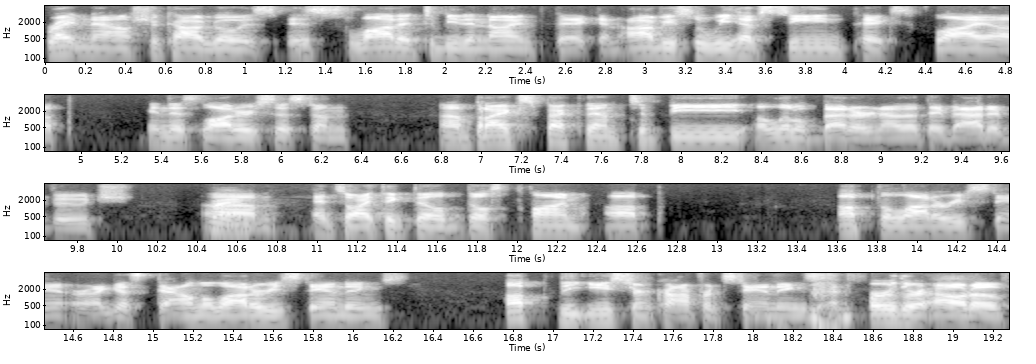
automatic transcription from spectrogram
Right now, Chicago is is slotted to be the ninth pick, and obviously we have seen picks fly up in this lottery system. Um, but I expect them to be a little better now that they've added Vooch, Right. um, and so I think they'll they'll climb up up the lottery stand, or I guess down the lottery standings, up the Eastern Conference standings, and further out of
